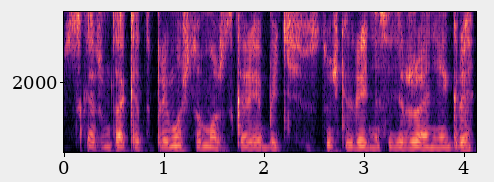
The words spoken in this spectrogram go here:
скажем так, это преимущество может скорее быть с точки зрения содержания игры,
